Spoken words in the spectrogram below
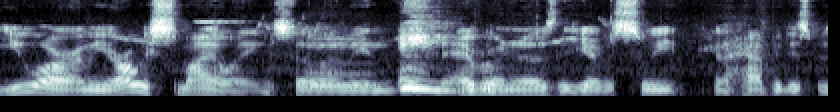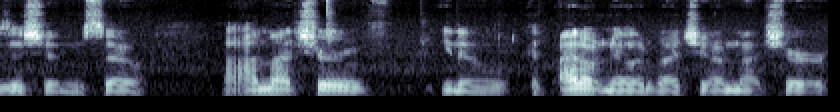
you are. I mean, you're always smiling. So I mean, everyone knows that you have a sweet, a happy disposition. So uh, I'm not sure if you know if I don't know it about you. I'm not sure.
